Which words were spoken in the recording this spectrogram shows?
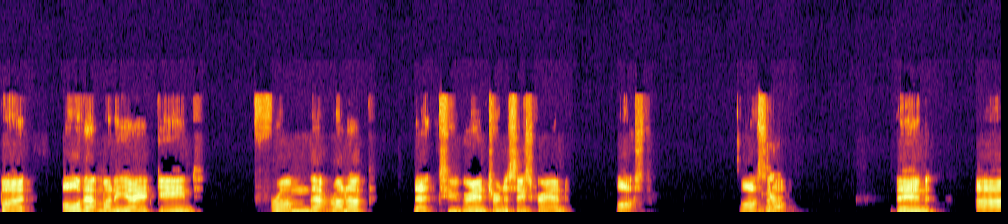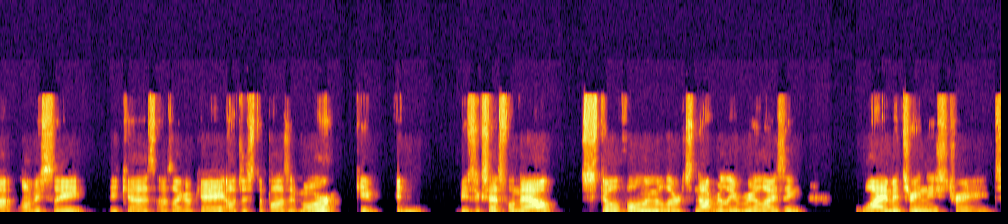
but all that money I had gained from that run up, that two grand turned to six grand, lost, lost yeah. it all. Then, uh, obviously, because I was like, okay, I'll just deposit more, keep and be successful now. Still following alerts, not really realizing why I'm entering these trades,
